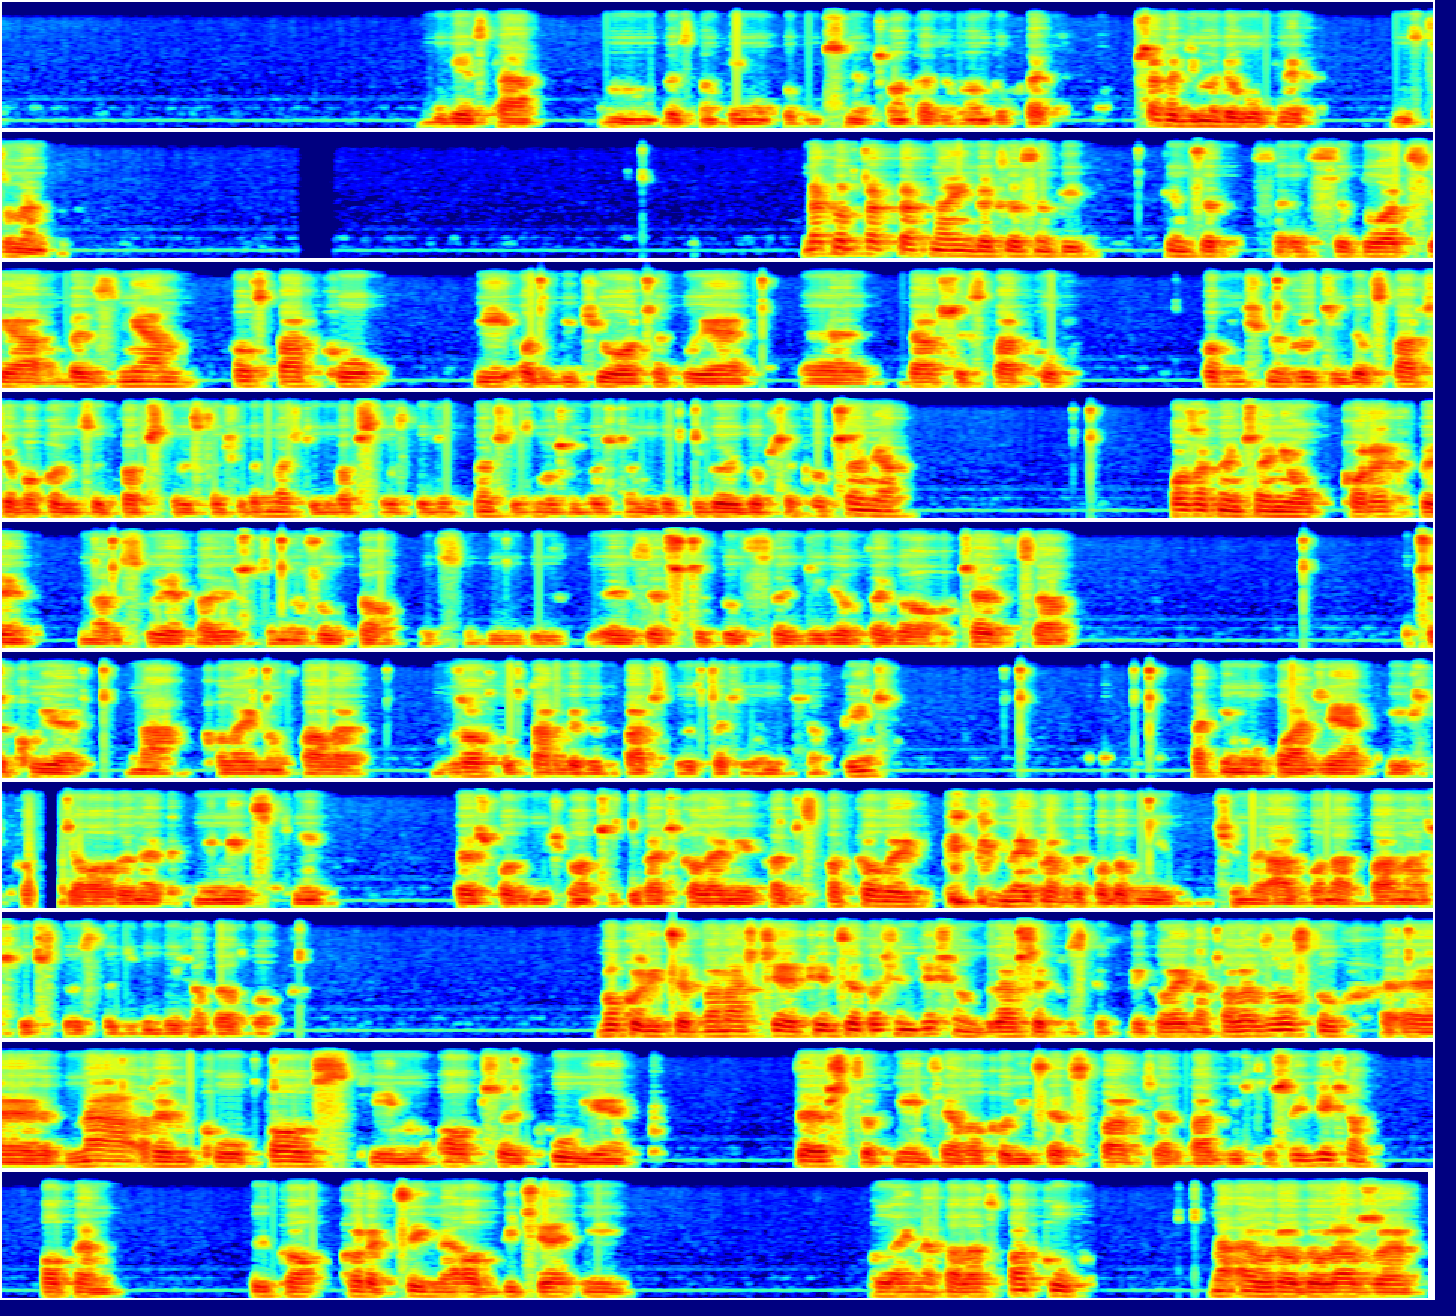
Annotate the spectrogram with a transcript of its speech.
20 mm, wystąpienie publiczne członka zarządu FED. Przechodzimy do głównych instrumentów. Na kontraktach na indeks S&P 500 sytuacja bez zmian po spadku i odbiciu oczekuje e, dalszych spadków. Powinniśmy wrócić do wsparcia w okolicy 2417-2419 z możliwością niewielkiego jego przekroczenia. Po zakończeniu korekty, narysuję to jeszcze na żółto, ze szczytu z 9 czerwca, oczekuję na kolejną falę wzrostu target 2475. W takim układzie, jeśli chodzi o rynek niemiecki, też powinniśmy oczekiwać kolejnej fali spadkowej. Najprawdopodobniej widzimy albo na 12 490 albo w okolice 12 580 w dalszej perspektywie kolejna fala wzrostów. E, na rynku polskim oczekuję też cofnięcia w okolice wsparcia 2260, potem tylko korekcyjne odbicie i kolejna fala spadków. Na euro-dolarze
